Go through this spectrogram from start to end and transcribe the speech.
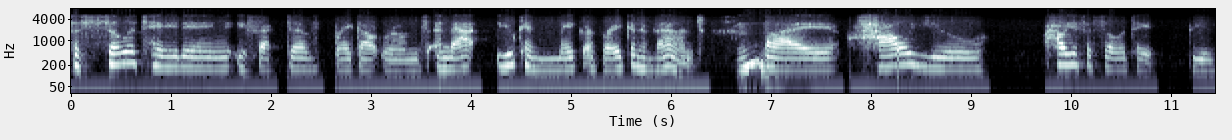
facilitating effective breakout rooms, and that you can make or break an event mm. by how you how you facilitate these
